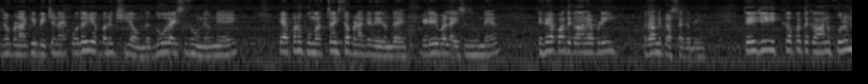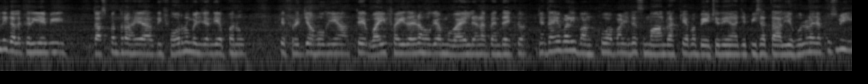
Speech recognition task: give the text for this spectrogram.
ਜਦੋਂ ਬਣਾ ਕੇ ਵੇਚਣਾ ਹੈ, ਉਹਦਾ ਵੀ ਆਪਾਂ ਨੂੰ ਇੱਕ ਸ਼ੀਆ ਹੁੰਦਾ। ਦੋ ਲਾਇਸੈਂਸ ਹੁੰਦੇ ਹੁੰਦੇ ਆ ਇਹ। ਇਹ ਆਪਾਂ ਨੂੰ ਕਮਰਸ਼ੀਅਲ ਹਿੱਸਾ ਬਣਾ ਕੇ ਦੇ ਦਿੰਦਾ ਹੈ, ਜਿਹੜੇ ਵਾਲੇ ਲਾਇਸੈਂਸ ਹੁੰਦੇ ਆ। ਤੇ ਫਿਰ ਆਪਾਂ ਦੁਕਾਨ ਆਪਣੀ ਰਨ ਕਰ ਸਕਦੇ ਹਾਂ। ਤੇ ਜੇ ਇੱਕ ਆਪਾਂ ਦੁਕਾਨ ਖੋਲਣ ਦੀ ਗੱਲ ਕਰੀਏ ਵੀ 10-15 ਹਜ਼ਾਰ ਦੀ ਫੋਰਨ ਮਿਲ ਜਾਂਦੀ ਹੈ ਆਪਾਂ ਨੂੰ, ਤੇ ਫਰਿੱਜਾਂ ਹੋ ਗਈਆਂ, ਤੇ ਵਾਈਫਾਈ ਦਾ ਜਿਹੜਾ ਹੋ ਗਿਆ ਮੋਬਾਈਲ ਲੈਣਾ ਪੈਂਦਾ ਇੱਕ। ਜਿੱਦਾਂ ਇਹ ਵਾਲੀ ਬੰਕੋ ਆਪਾਂ ਜਿਹਦਾ ਸਮਾਨ ਰੱਖ ਕੇ ਆਪਾਂ ਵੇਚਦੇ ਹਾਂ, ਜੇ ਪੀਸਾ ਤਾਲੀਆ ਖੋਲਣਾ ਜਾਂ ਕੁਝ ਵੀ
